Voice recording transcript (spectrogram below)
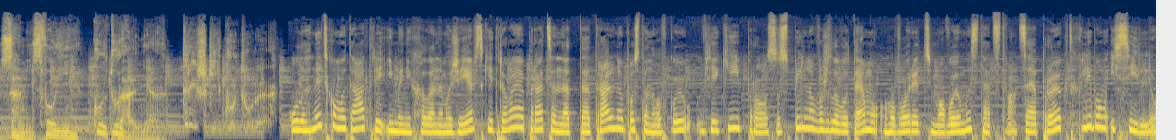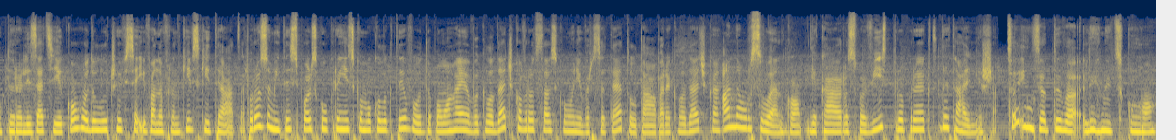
Sami swoi kulturalnie. Trio Kieliszki kultury. У Легницькому театрі імені Хелени Можієвській триває праця над театральною постановкою, в якій про суспільно важливу тему говорять мовою мистецтва. Це проект хлібом і сіллю, до реалізації якого долучився Івано-Франківський театр. Порозумітись польсько-українському колективу допомагає викладачка Вроцлавського університету та перекладачка Анна Урсуленко, яка розповість про проект детальніше. Це ініціатива Лігницького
